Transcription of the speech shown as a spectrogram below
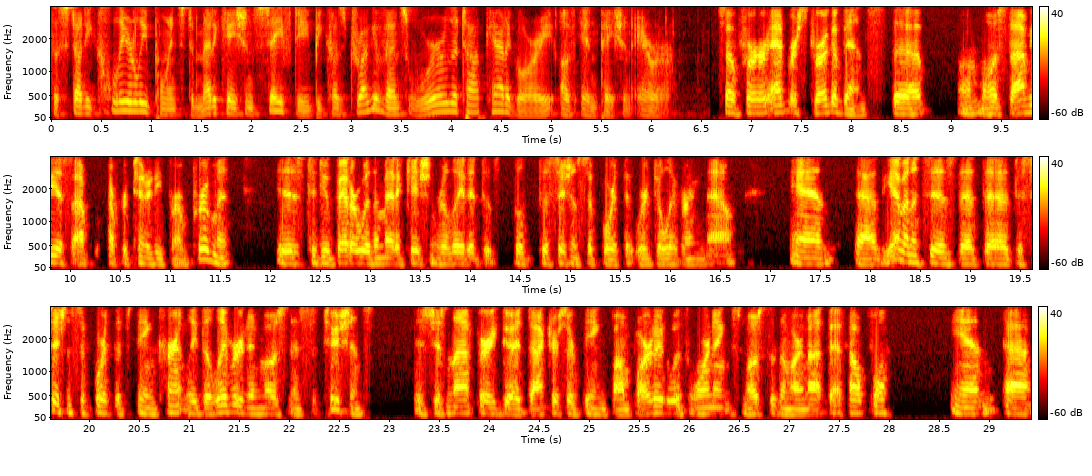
the study clearly points to medication safety because drug events were the top category of inpatient error. So, for adverse drug events, the uh, most obvious op- opportunity for improvement is to do better with the medication related to the decision support that we're delivering now. And uh, the evidence is that the decision support that's being currently delivered in most institutions is just not very good. Doctors are being bombarded with warnings. Most of them are not that helpful. And uh,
